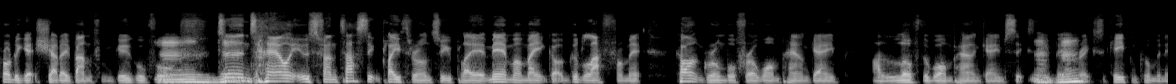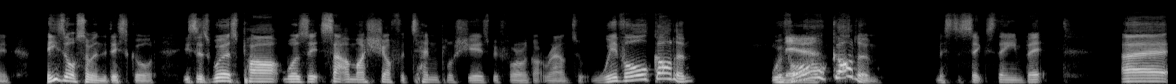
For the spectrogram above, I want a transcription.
probably get shadow banned from Google for. Mhm. Turns out it was fantastic playthrough on two player. Me and my mate got a good laugh from it. Can't grumble for a one pound game. I love the one pound game, 16 bit Mhm. bricks. So keep them coming in. He's also in the Discord. He says, Worst part was it sat on my shelf for 10 plus years before I got round to it. We've all got them. We've Yeah. all got them, Mr. 16 bit. Uh,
